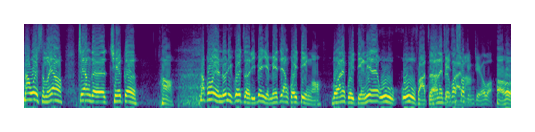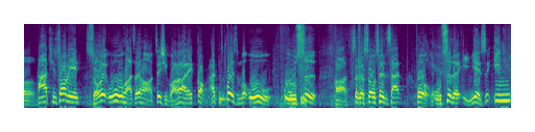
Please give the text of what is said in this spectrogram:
那为什么要这样的切割？好、那公务员伦理规则里面也没这样规定哦，不按那规定，你那五五五五法则那边说明解好不好？好好好，啊，请说明。所谓五五法则哈，这是广告来讲啊，为什么五五五次啊这个收衬衫或五次的饮宴，是因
